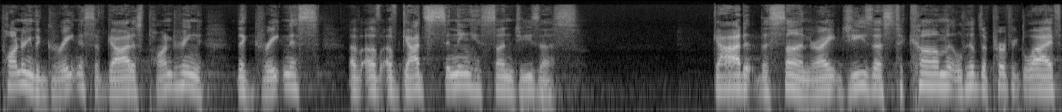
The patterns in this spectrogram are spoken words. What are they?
pondering the greatness of God is pondering the greatness of, of, of God sending his son Jesus. God the Son, right? Jesus to come, lived a perfect life,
